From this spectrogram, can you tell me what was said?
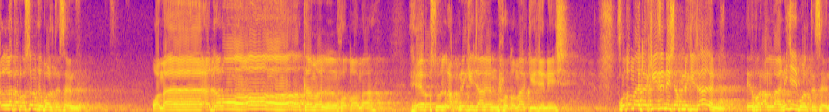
আল্লাহ তার রসুলকে বলতেছেন কামাল হতমা? হে রসুল, আপনি কি জানেন হতমা কি জিনিস? হতমা এটা কি জিনিস আপনি কি জানেন? এরপর আল্লাহ নিজেই বলতেছেন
